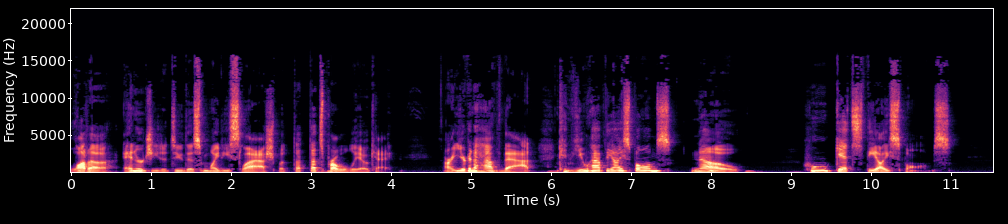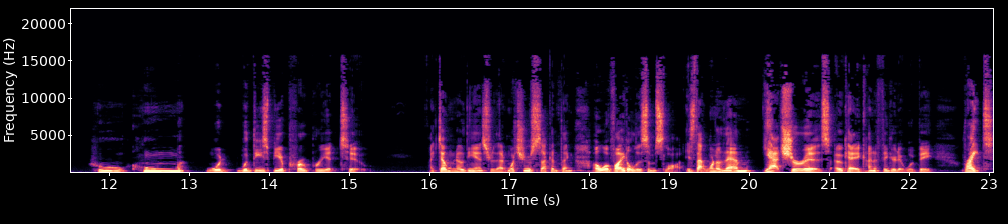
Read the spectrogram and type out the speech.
A lot of energy to do this mighty slash, but that that's probably okay. All right, you're gonna have that. Can you have the ice bombs? No. Who gets the ice bombs? Who whom would would these be appropriate to? I don't know the answer to that. What's your second thing? Oh, a vitalism slot. Is that one of them? Yeah, it sure is. Okay, I kind of figured it would be. Right.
